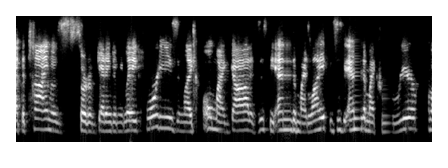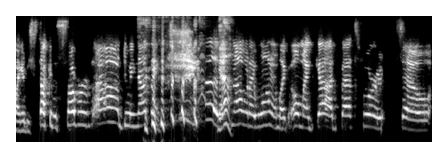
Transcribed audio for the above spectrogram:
at the time I was sort of getting to my late 40s and like, oh my God, is this the end of my life? Is this the end of my career? Am I going to be stuck in the suburbs? Ah, doing nothing. Ah, that's not what I want. I'm like, oh my God, fast forward. So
